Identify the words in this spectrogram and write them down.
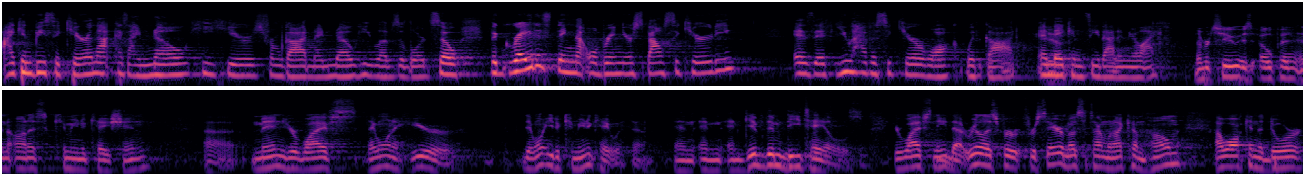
I can be secure in that because I know he hears from God and I know he loves the Lord. So the greatest thing that will bring your spouse security is if you have a secure walk with God and yeah. they can see that in your life. Number two is open and honest communication. Uh, men, your wives, they want to hear, they want you to communicate with them and, and, and give them details. Your wives need that. Realize for, for Sarah, most of the time when I come home, I walk in the door.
